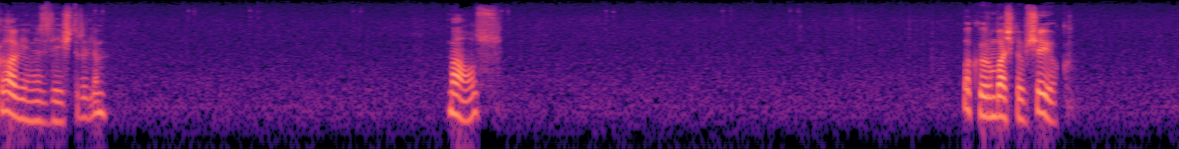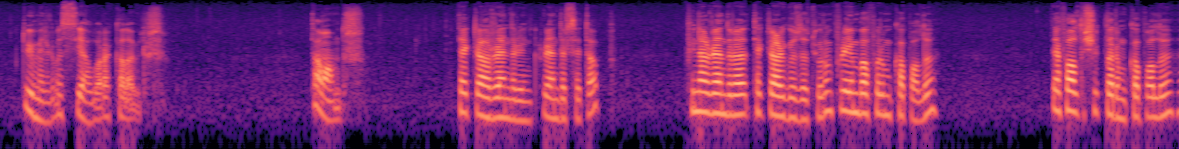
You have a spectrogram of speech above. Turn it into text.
Klavyemizi değiştirelim. Mouse. Bakıyorum başka bir şey yok. Düğmelerimiz siyah olarak kalabilir. Tamamdır. Tekrar rendering, render setup. Final render'a tekrar göz atıyorum. Frame buffer'ım kapalı. Default ışıklarım kapalı.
